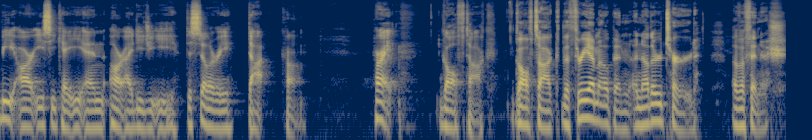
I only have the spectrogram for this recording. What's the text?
B R E C K E N R I D G E distillery.com. All right, golf talk. Golf talk. The 3M Open, another turd of a finish.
